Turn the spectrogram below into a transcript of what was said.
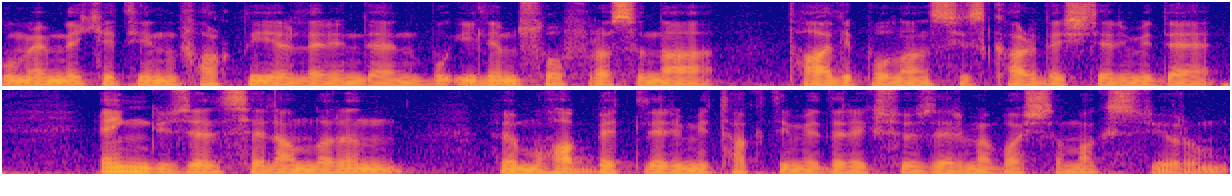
bu memleketin farklı yerlerinden bu ilim sofrasına talip olan siz kardeşlerimi de en güzel selamların ve muhabbetlerimi takdim ederek sözlerime başlamak istiyorum.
